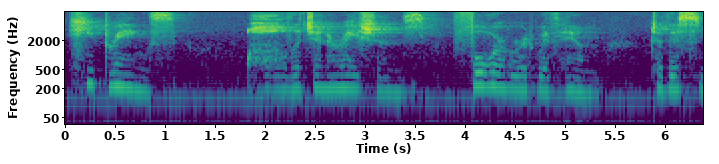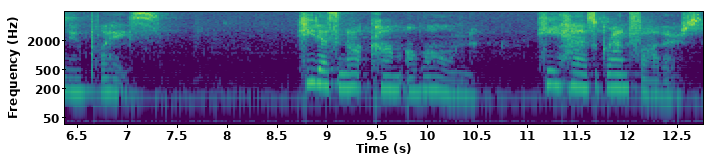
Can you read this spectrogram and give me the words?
He brings all the generations forward with him to this new place. He does not come alone. He has grandfathers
